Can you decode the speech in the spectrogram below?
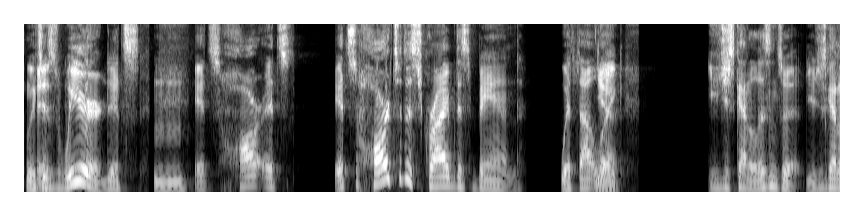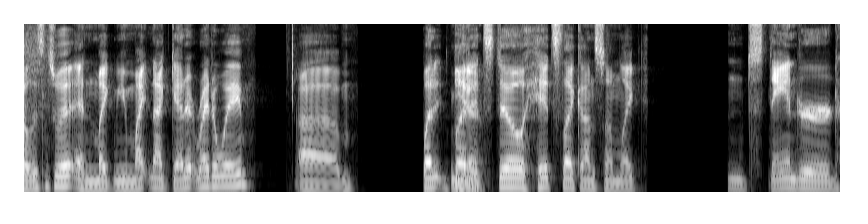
Which It- is weird. It's mhm. it's hard it's it's hard to describe this band without Yeah. like you just got to listen to it you just got to listen to it and like you might not get it right away um but it, but Yeah. it still hits like on some like standard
